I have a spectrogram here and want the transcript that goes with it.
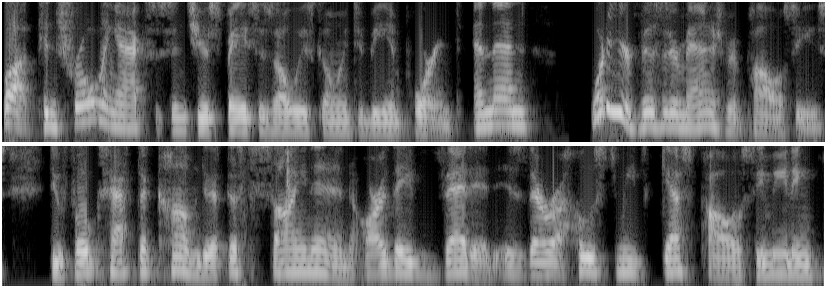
but controlling access into your space is always going to be important. And then what are your visitor management policies? Do folks have to come? Do they have to sign in? Are they vetted? Is there a host meets guest policy? Meaning,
